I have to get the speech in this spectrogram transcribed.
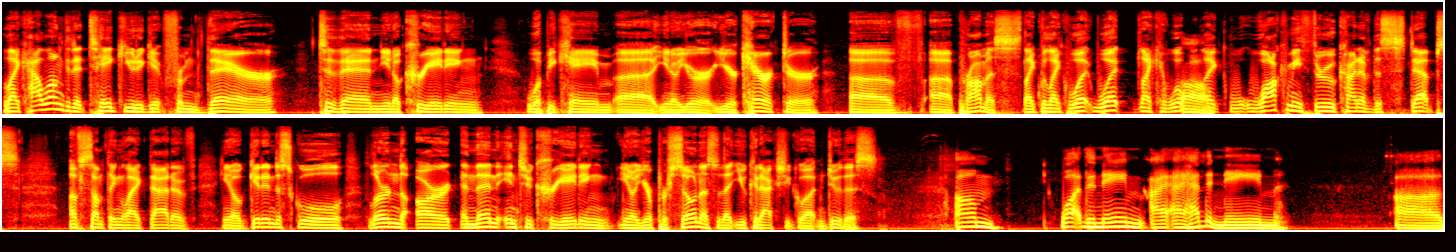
like how long did it take you to get from there to then you know creating what became uh, you know your your character of uh, promise like like what what like what oh. like walk me through kind of the steps of something like that of you know get into school learn the art and then into creating you know your persona so that you could actually go out and do this um well the name i, I had the name uh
